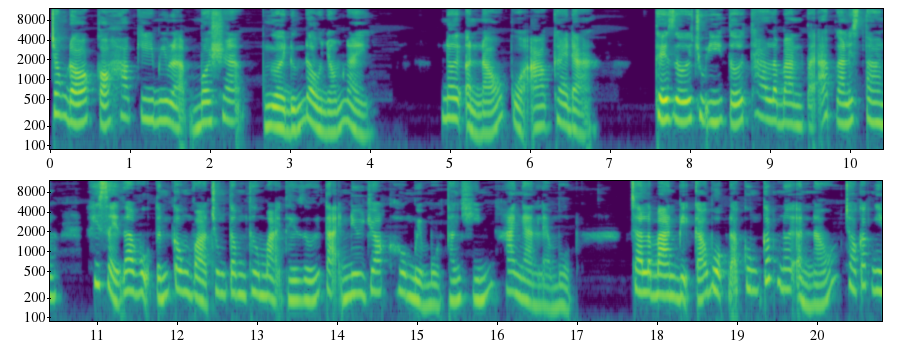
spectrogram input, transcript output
trong đó có Hakimullah Murshid, người đứng đầu nhóm này. Nơi ẩn náu của Al-Qaeda Thế giới chú ý tới Taliban tại Afghanistan khi xảy ra vụ tấn công vào trung tâm thương mại thế giới tại New York hôm 11 tháng 9, 2001. Taliban bị cáo buộc đã cung cấp nơi ẩn náu cho các nghi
